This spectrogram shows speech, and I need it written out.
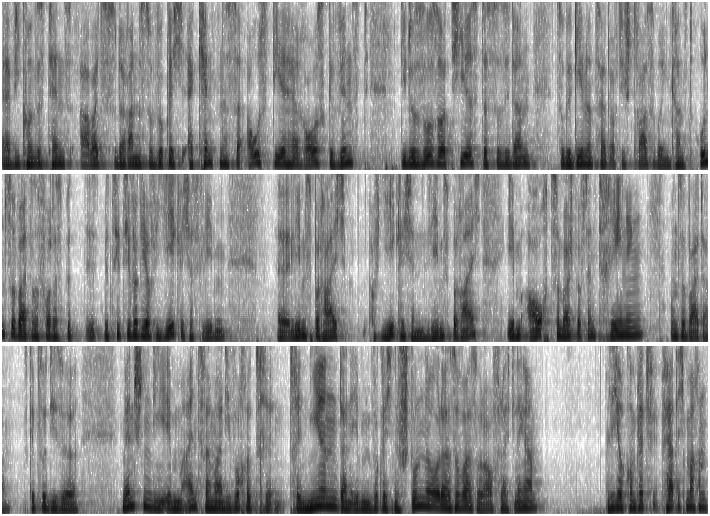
äh, wie konsistent arbeitest du daran, dass du wirklich Erkenntnisse aus dir heraus gewinnst, die du so sortierst, dass du sie dann zu gegebener Zeit auf die Straße bringen kannst und so weiter und so fort. Das bezieht sich wirklich auf jegliches Leben. Äh, Lebensbereich, auf jeglichen Lebensbereich, eben auch zum Beispiel auf dein Training und so weiter. Es gibt so diese Menschen, die eben ein, zweimal die Woche tra trainieren, dann eben wirklich eine Stunde oder sowas oder auch vielleicht länger sich auch komplett fertig machen,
